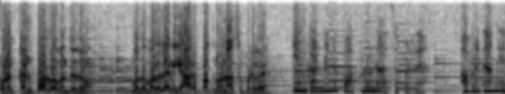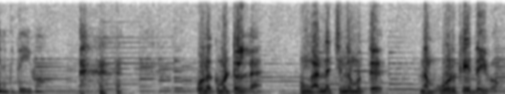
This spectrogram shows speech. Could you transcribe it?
உனக்கு கண் பார்வை வந்ததும் முத முதல்ல நீ யாரை பார்க்கணும்னு ஆசைப்படுவேன் எங்க அண்ணனை பார்க்கணும்னு ஆசைப்படுறேன். அவர்தாங்க எனக்கு தெய்வம். உனக்கு மட்டும் இல்ல உங்க அண்ணன் சின்னமுத்து நம்ம ஊருக்கே தெய்வம்.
